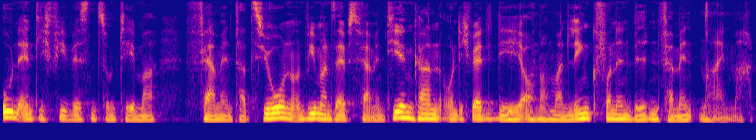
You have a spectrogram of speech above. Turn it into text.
unendlich viel Wissen zum Thema Fermentation und wie man selbst fermentieren kann. Und ich werde dir hier auch nochmal einen Link von den wilden Fermenten reinmachen.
